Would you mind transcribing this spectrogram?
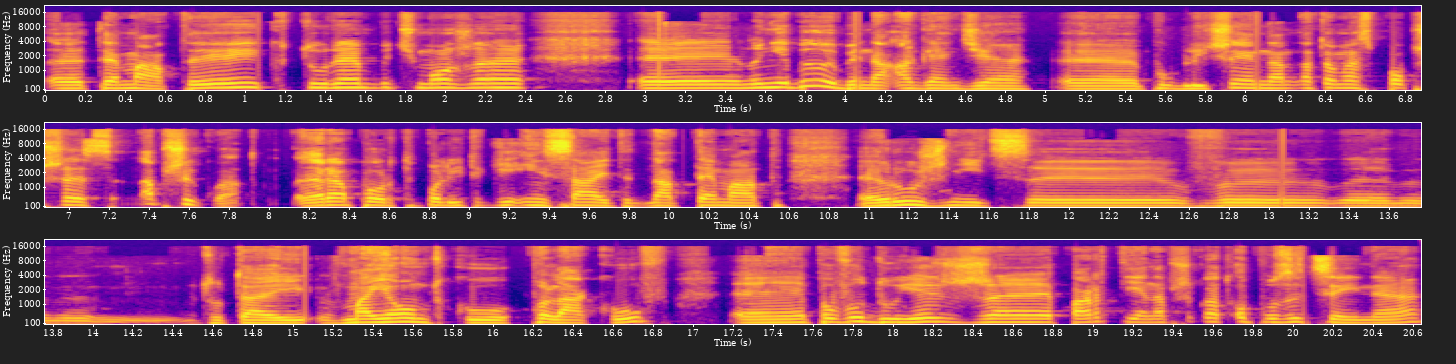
e, tematy, które być może e, no nie byłyby na agendzie e, publicznej, natomiast poprzez na przykład raport Polityki Insight na temat różnic w, tutaj w majątku Polaków powoduje, że partie na przykład opozycyjne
